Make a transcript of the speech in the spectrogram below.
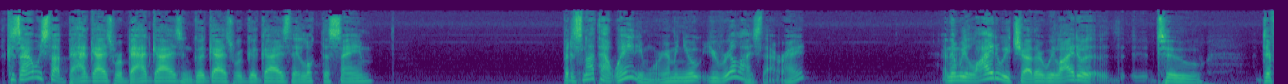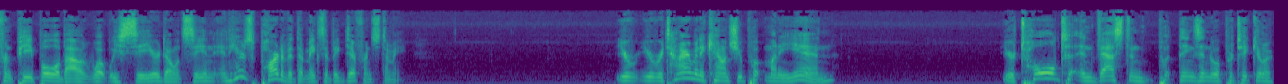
because I always thought bad guys were bad guys and good guys were good guys. They looked the same. But it's not that way anymore. I mean, you you realize that, right? And then we lie to each other. We lie to to different people about what we see or don't see. And, and here's part of it that makes a big difference to me. Your your retirement accounts, you put money in. You're told to invest and put things into a particular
